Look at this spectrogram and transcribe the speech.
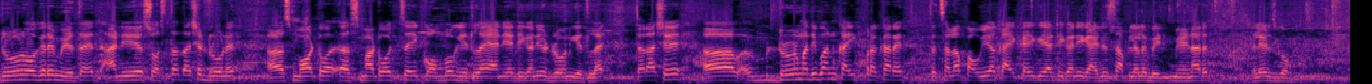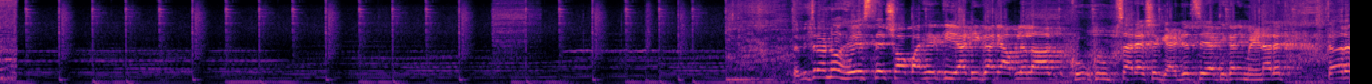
ड्रोन वगैरे मिळत आहेत आणि स्वस्तात असे ड्रोन आहेत. स्मार्ट वॉ स्मार्ट वॉचचा एक कॉम्बो घेतला आहे आणि या ठिकाणी ड्रोन घेतला आहे तर असे ड्रोनमध्ये पण काही प्रकार आहेत. तर चला पाहूया काय काय या ठिकाणी गायडन्स आपल्याला भेट मिळणार आहेत. लेट्स गो तर मित्रांनो हेच ते शॉप आहे की या ठिकाणी आपल्याला खूप खूप सारे असे गॅजेट्स या ठिकाणी मिळणार आहेत. तर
